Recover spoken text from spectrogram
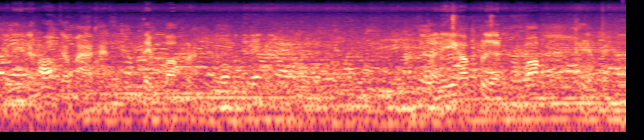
ตอนนี้นักวิ่งก็มากันเต็มบล็อกแล้ว ตอนนี้ครับเปลือกบล็อกขยับไปปล่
